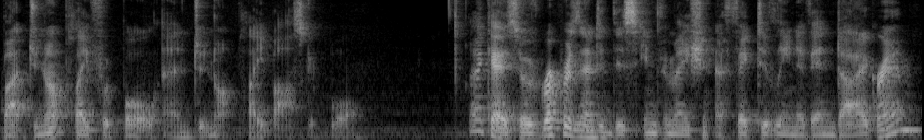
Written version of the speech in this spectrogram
but do not play football and do not play basketball. Okay, so we've represented this information effectively in a Venn diagram.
